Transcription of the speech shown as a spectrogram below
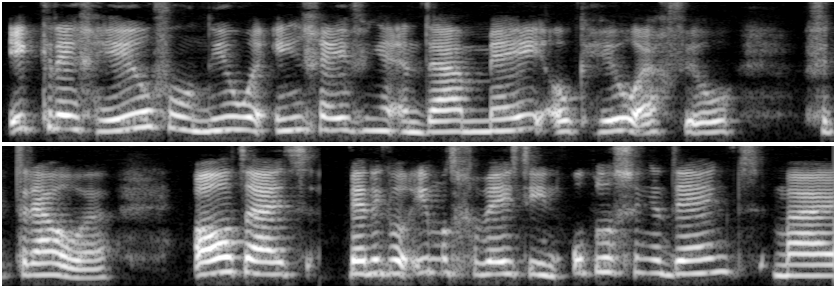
Ik kreeg heel veel nieuwe ingevingen en daarmee ook heel erg veel vertrouwen. Altijd ben ik wel iemand geweest die in oplossingen denkt, maar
